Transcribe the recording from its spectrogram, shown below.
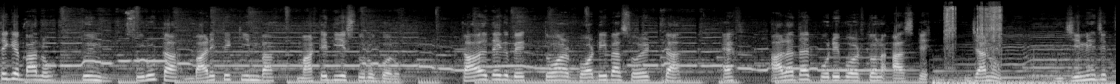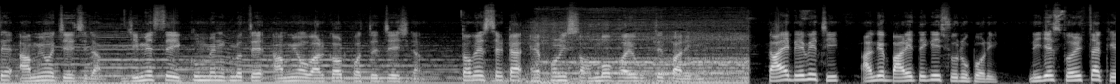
থেকে ভালো, তুমি শুরুটা বাড়িতে কিংবা মাঠে দিয়ে শুরু করো। তাহলে দেখবে তোমার বডি বা শরীরটা এক আলাদা পরিবর্তন আসবে। জানো, জিমে যেতে আমিও চেয়েছিলাম। জিমের সেই ইকুইপমেন্টগুলোতে আমিও ওয়ার্কআউট করতে চেয়েছিলাম। তবে সেটা এখনই সম্ভব হয়ে উঠতে পারিনি। তাই ভেবেছি আগে বাড়ি থেকেই শুরু করি। নিজের শরীরটাকে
